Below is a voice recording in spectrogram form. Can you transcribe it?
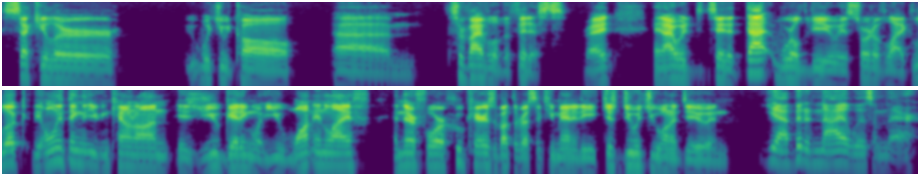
secular, what you would call um, survival of the fittest, right? And I would say that that worldview is sort of like, look, the only thing that you can count on is you getting what you want in life, and therefore, who cares about the rest of humanity? Just do what you want to do, and yeah, a bit of nihilism there.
